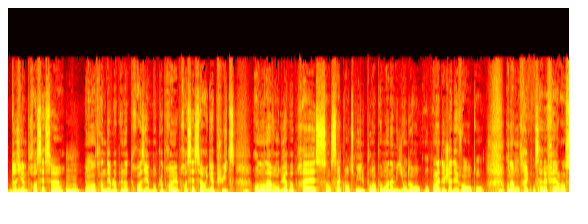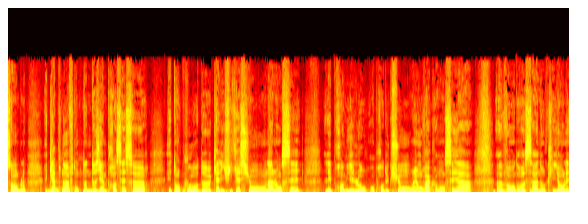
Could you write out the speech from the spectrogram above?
deuxième processeur Mhm. et on est en train de développer notre troisième. Donc le premier processeur Gap 8, on en a vendu à peu près 150 000 pour un peu moins d'un million d'euros. Donc on a déjà des ventes. On, on a montré qu'on savait faire l'ensemble. Gap 9, donc notre deuxième processeur, est en cours de qualification. On a lancé les premiers lots en production et on va commencer à vendre ça à nos clients. Les,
